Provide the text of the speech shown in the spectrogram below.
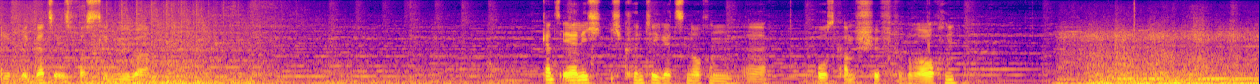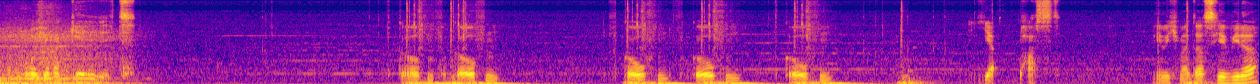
Eine Fregatte ist fast hinüber. Ganz ehrlich, ich könnte jetzt noch ein äh, Großkampfschiff gebrauchen. Brauche ich aber Geld. Verkaufen, verkaufen. Verkaufen, verkaufen, verkaufen. Ja, passt. Nehme ich mal das hier wieder.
